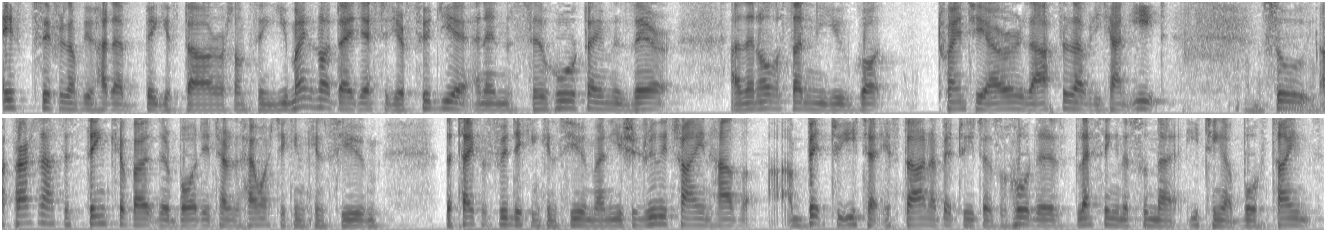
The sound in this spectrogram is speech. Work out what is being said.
if, say, for example, you had a big iftar or something, you might have not digested your food yet, and then suhoor time is there, and then all of a sudden you've got 20 hours after that, but you can't eat. So a person has to think about their body in terms of how much they can consume, the type of food they can consume, and you should really try and have a bit to eat at iftar and a bit to eat at suhoor. There's blessing in the sunnah eating at both times.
